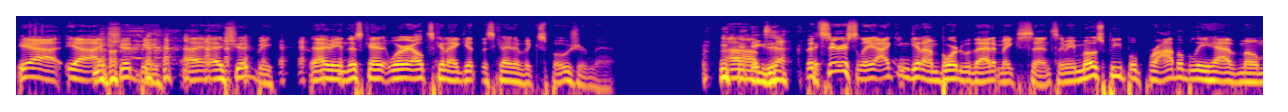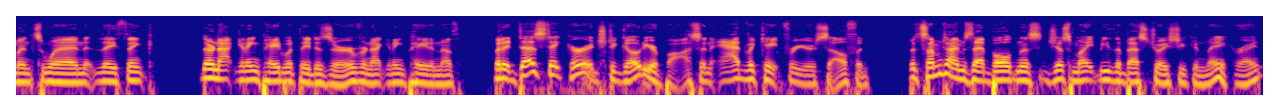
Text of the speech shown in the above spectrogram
Yeah, yeah, I should be. I, I, should be. I mean, this kind. Of, where else can I get this kind of exposure, Matt? Um, exactly. But seriously, I can get on board with that. It makes sense. I mean, most people probably have moments when they think they're not getting paid what they deserve or not getting paid enough. But it does take courage to go to your boss and advocate for yourself. And but sometimes that boldness just might be the best choice you can make, right?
